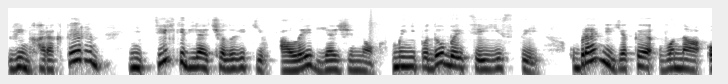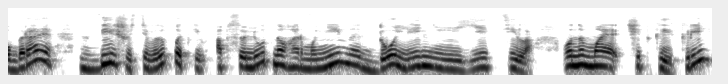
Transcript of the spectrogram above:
він характерен не тільки для чоловіків, але й для жінок. Мені подобається її стиль. Убрання, яке вона обирає, в більшості випадків абсолютно гармонійне до лінії її тіла. Воно має чіткий крій,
